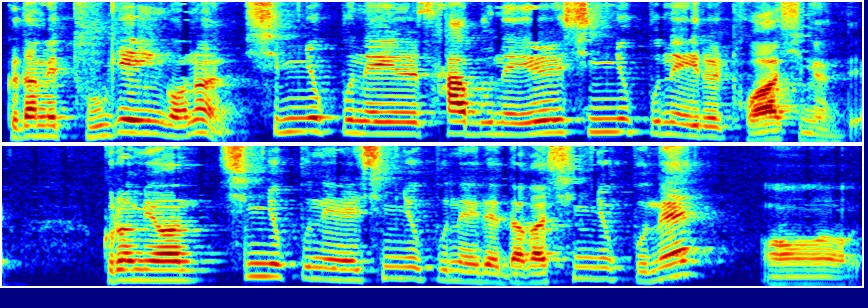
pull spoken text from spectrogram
그 다음에 2개인 거는 16분의 1, 4분의 1, 16분의 1을 더하시면 돼요. 그러면 16분의 1, 16분의 1에다가 16분의 어,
